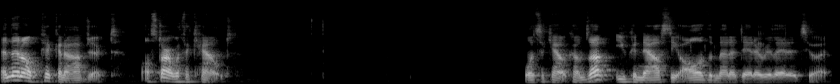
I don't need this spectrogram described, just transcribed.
And then I'll pick an object. I'll start with account. Once account comes up, you can now see all of the metadata related to it.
